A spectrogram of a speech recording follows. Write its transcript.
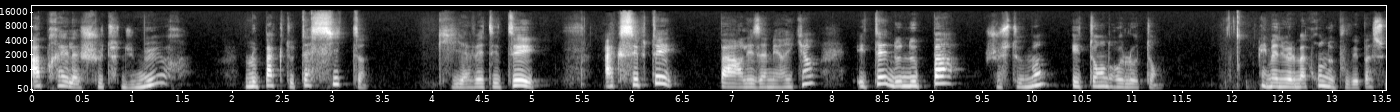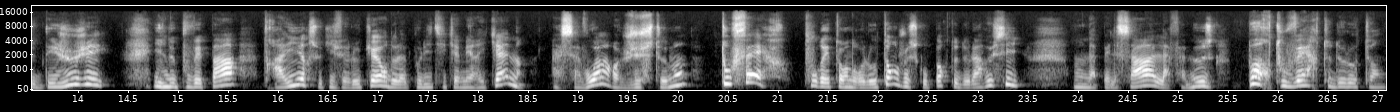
après la chute du mur, le pacte tacite qui avait été accepté par les Américains était de ne pas justement étendre l'OTAN. Emmanuel Macron ne pouvait pas se déjuger, il ne pouvait pas trahir ce qui fait le cœur de la politique américaine, à savoir justement tout faire pour étendre l'OTAN jusqu'aux portes de la Russie. On appelle ça la fameuse porte ouverte de l'OTAN.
